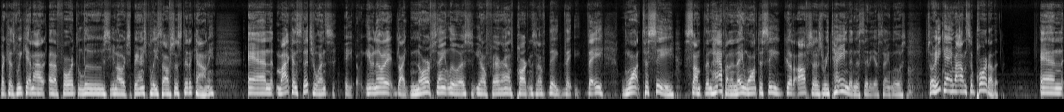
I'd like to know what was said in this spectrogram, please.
because we cannot afford to lose, you know, experienced police officers to the county. And my constituents, even though they like North St. Louis, you know, Fairgrounds Park and stuff, they they they want to see something happen, and they want to see good officers retained in the city of St. Louis. So he came out in support of it. And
